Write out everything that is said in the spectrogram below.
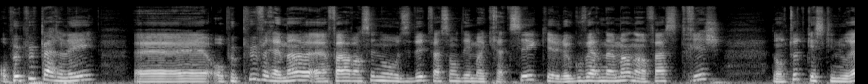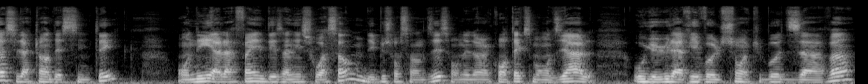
on peut plus parler euh, on peut plus vraiment euh, faire avancer nos idées de façon démocratique. Le gouvernement d'en face triche. Donc tout ce qui nous reste, c'est la clandestinité. On est à la fin des années 60, début 70. On est dans un contexte mondial où il y a eu la révolution à Cuba dix ans avant.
